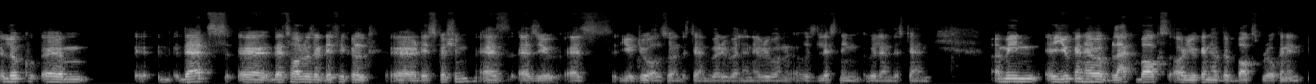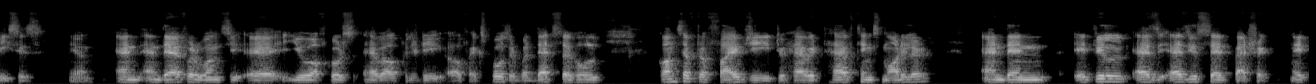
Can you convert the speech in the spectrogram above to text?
look, um, that's uh, that's always a difficult uh, discussion, as as you as you do also understand very well, and everyone who's listening will understand. I mean, you can have a black box, or you can have the box broken in pieces. Yeah and and therefore once you, uh, you of course have an opportunity of exposure but that's the whole concept of 5g to have it have things modular and then it will as as you said patrick it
